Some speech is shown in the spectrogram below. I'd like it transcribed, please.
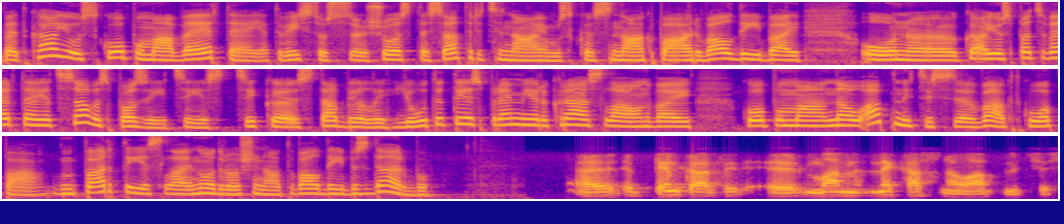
bet kā jūs kopumā vērtējat visus šos te satricinājumus, kas nāk pāri valdībai, un kā jūs pats vērtējat savas pozīcijas, cik stabili jūtaties premjera krēslā, un vai kopumā nav apnicis vākt kopā partijas, lai nodrošinātu valdības darbu? Eh, pirmkārt, eh, man nekas nav apnicis.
